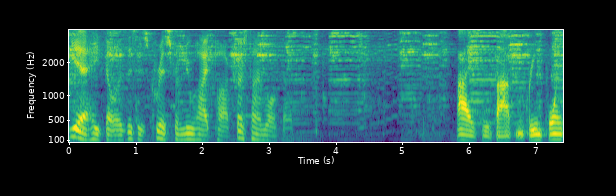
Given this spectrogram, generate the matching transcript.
Yeah, hey fellas, this is Chris from New Hyde Park. First time, long time. Hi, this is Bob from Greenpoint.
